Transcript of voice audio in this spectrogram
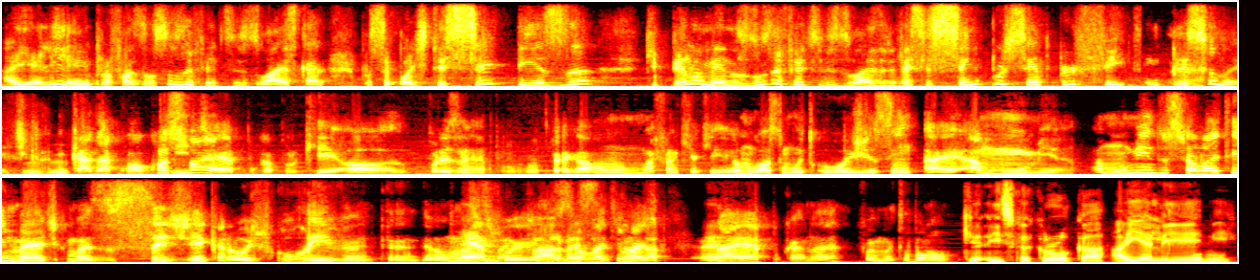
a ILM pra fazer os seus efeitos visuais, cara, você pode ter certeza que pelo menos nos efeitos visuais ele vai ser 100% perfeito. É impressionante. cara. Cada qual com a sua época, porque, ó, por exemplo, vou pegar um- uma franquia que eu não gosto muito hoje, assim, a, a Múmia. A Múmia é Industrial Light and Magic, mas o CG, cara, hoje ficou horrível, entendeu? Mas É, mas foi claro, mas Industrial Light and Magic. é. Na época, né? Foi muito bom. Isso que eu quero colocar. A ILM,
